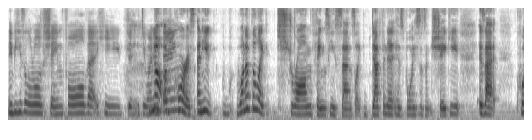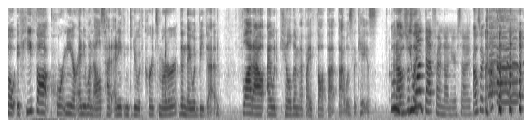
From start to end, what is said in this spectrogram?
maybe he's a little shameful that he didn't do anything. No, of course. And he, one of the like strong things he says, like definite, his voice isn't shaky, is that, quote, if he thought Courtney or anyone else had anything to do with Kurt's murder, then they would be dead. Flat out, I would kill them if I thought that that was the case. and I was just you like, want that friend on your side. I was like, okay,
